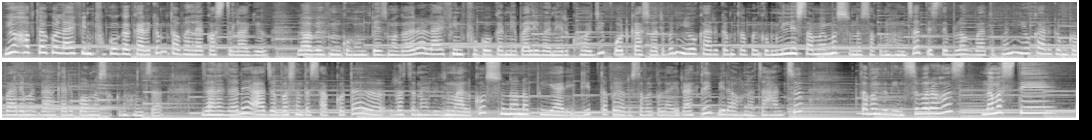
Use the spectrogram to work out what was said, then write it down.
यो हप्ताको लाइफ इन फुकोका कार्यक्रम तपाईँलाई कस्तो लाग्यो? लभ एफएमको होम पेजमा गएर लाइफ इन फुकोका नेपाली भनेर खोजी पोडकास्टबाट पनि यो कार्यक्रम तपाईँको मिल्ने समयमा सुन्न सक्नुहुन्छ। त्यस्तै ब्लगबाट पनि यो कार्यक्रमको बारेमा जानकारी पाउन सक्नुहुन्छ। जान जाने आज बसन्त सापकोटा र रचना रिमालको सुन पियारी गीत तपाईँहरू सबैको लागि राख्दै बिदा हुन चाहन्छु। तपाईँको दिन शुभ रहोस्। नमस्ते।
